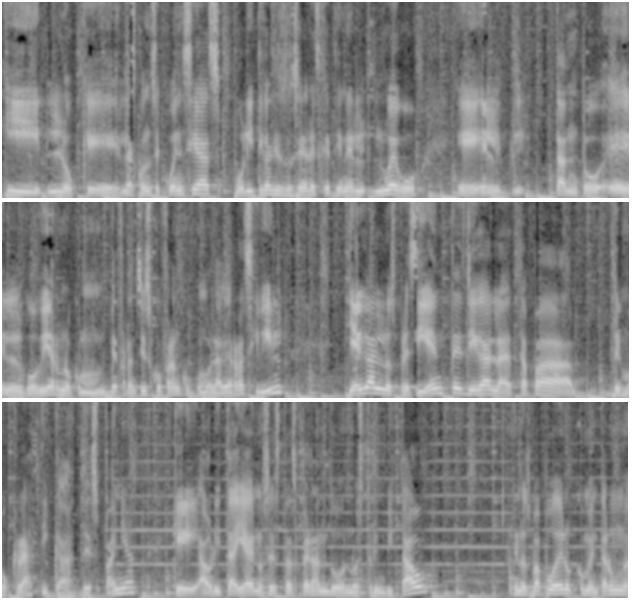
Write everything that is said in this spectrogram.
y lo que las consecuencias políticas y sociales que tiene luego eh, el, tanto el gobierno de Francisco Franco como la guerra civil, llegan los presidentes, llega la etapa democrática de España, que ahorita ya nos está esperando nuestro invitado que nos va a poder comentar un,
